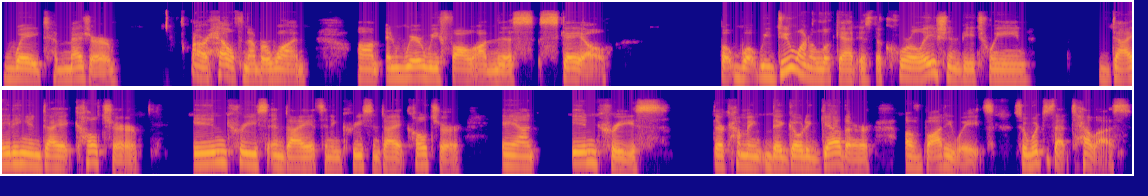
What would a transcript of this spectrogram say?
way to measure our health, number one, um, and where we fall on this scale. But what we do want to look at is the correlation between dieting and diet culture, increase in diets and increase in diet culture, and increase, they're coming, they go together of body weights. So, what does that tell us?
